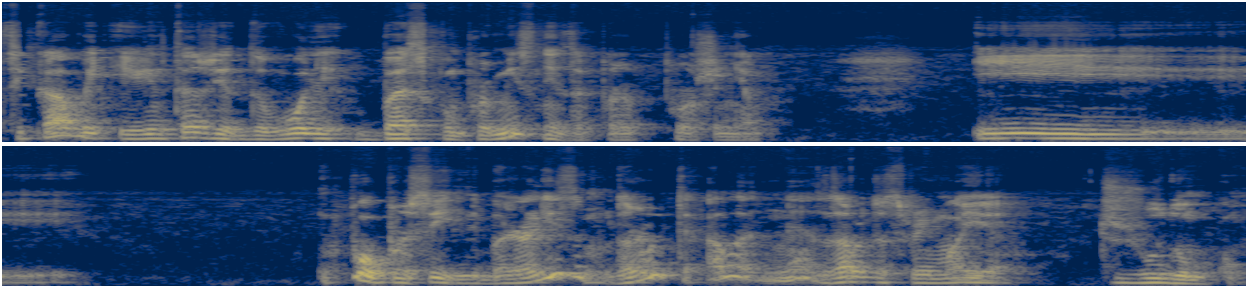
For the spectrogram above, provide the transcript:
цікавий і він теж є доволі безкомпромісний за перепрошенням. І попри свій лібералізм, даруйте, але не завжди сприймає чужу думку.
